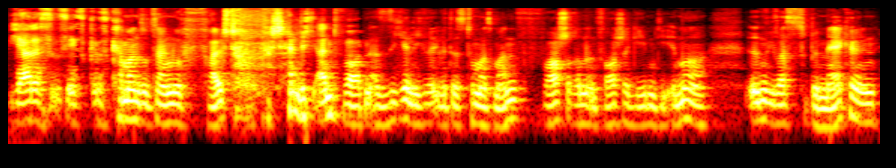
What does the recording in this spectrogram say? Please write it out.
Ja, das, ist, das kann man sozusagen nur falsch wahrscheinlich antworten. Also sicherlich wird es Thomas Mann Forscherinnen und Forscher geben, die immer irgendwie was zu bemäkeln,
